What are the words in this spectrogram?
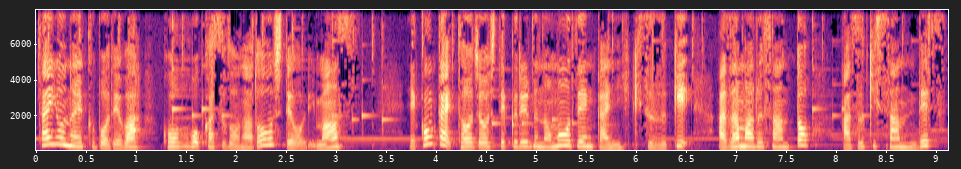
太陽のエクボでは広報活動などをしております。え今回登場してくれるのも前回に引き続き、あざまるさんとあずきさんです。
